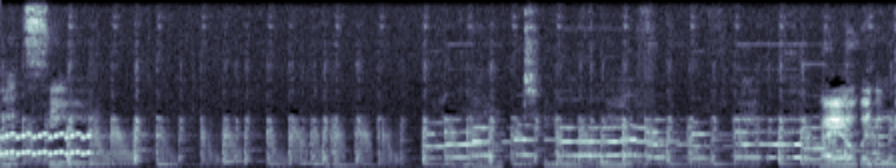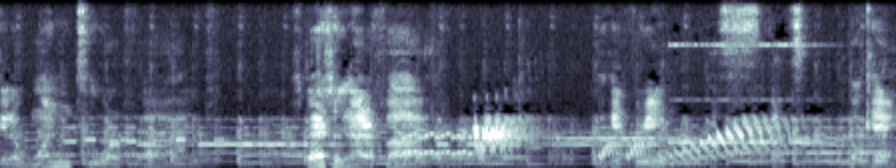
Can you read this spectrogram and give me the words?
let's see. One, two, three, four, five. Alright, I hope I don't get a one, two, or five. Especially not a five. Okay, three. That's, that's okay.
